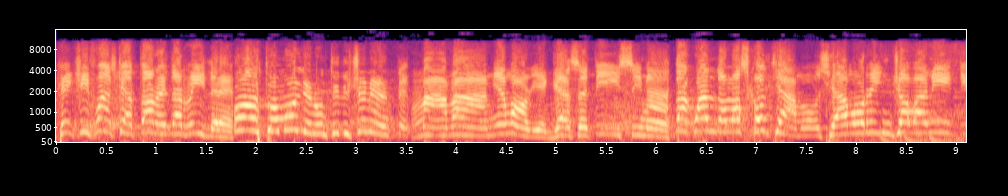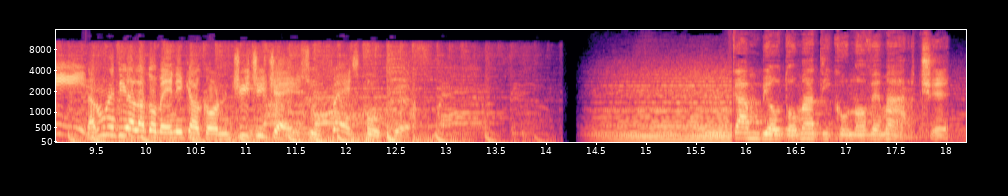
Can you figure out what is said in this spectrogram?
che ci fa schiattare da ridere. Ah, tua moglie non ti dice niente? Ma va, mia moglie è gasatissima. Da quando lo ascoltiamo siamo ringiovaniti. Da lunedì alla domenica con GGJ su Facebook. Cambio automatico 9 marce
